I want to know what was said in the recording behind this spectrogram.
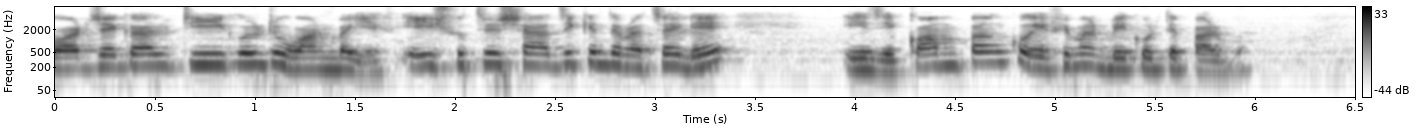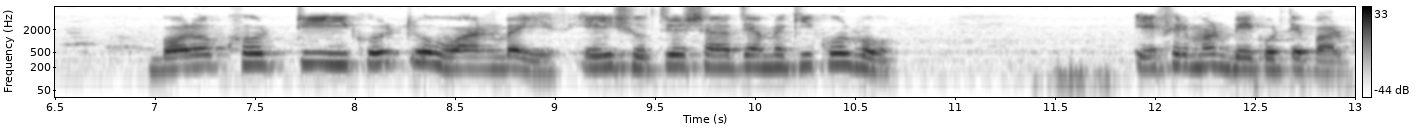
পর্যায়কাল T equal to one by F এই সূত্রের সাহায্যে কিন্তু আমরা চাইলে এই যে কম্পাঙ্ক এফ এর মান বের করতে পারব। বড় অক্ষর T equal to one by F এই সূত্রের সাহায্যে আমরা কি করব? এফ এর মান বের করতে পারব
